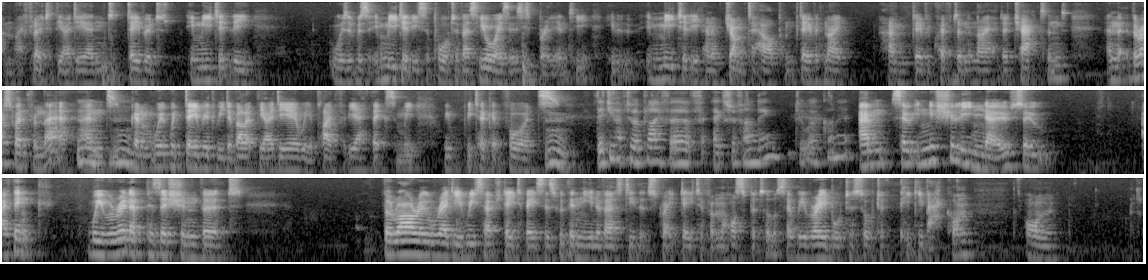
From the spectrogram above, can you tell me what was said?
um, I floated the idea and David immediately was was immediately supportive as he always is he's brilliant he he immediately kind of jumped to help and David and I um, David Clifton and I had a chat and and the rest went from there. Mm, and mm. Kind of with, with, David, we developed the idea, we applied for the ethics, and we, we, we took it forwards. Mm. Did you have to apply for, for, extra funding to work on it? Um, so initially, no. So I think we were in a position that there are already research databases within the university that scrape data from the hospital, so we were able to sort of piggyback on on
